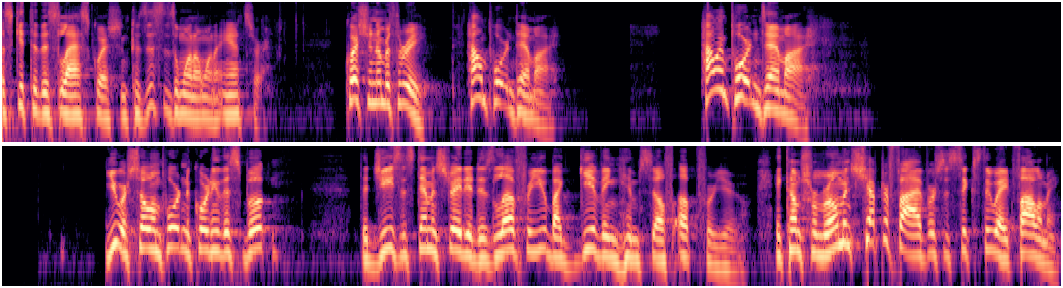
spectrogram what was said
let's get to this last question because this is the one I want to answer. Question number three How important am I? How important am I? You are so important according to this book that Jesus demonstrated his love for you by giving himself up for you. It comes from Romans chapter 5, verses 6 through 8. Follow me.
